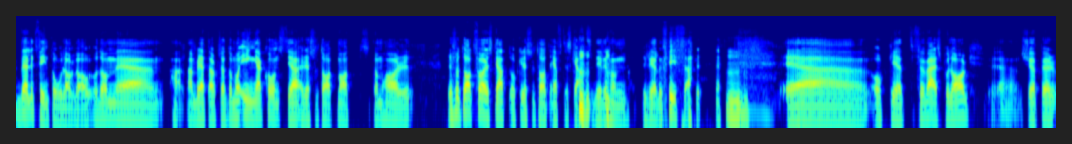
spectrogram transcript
väldigt fint bolag då, och de, eh, han berättar också att de har inga konstiga resultatmat. De har resultat före skatt och resultat efter skatt. Det är det de redovisar. Mm. eh, och ett förvärvsbolag eh, köper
